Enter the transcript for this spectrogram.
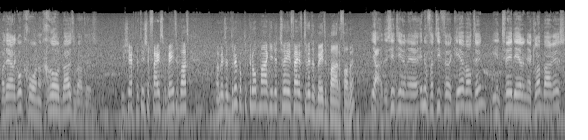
Wat eigenlijk ook gewoon een groot buitenbad is. U zegt het is een 50 meter bad. Maar met een druk op de knop maak je er twee 25 meter baden van, hè? Ja, er zit hier een eh, innovatieve keerwand in, die in twee delen herklapbaar is.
